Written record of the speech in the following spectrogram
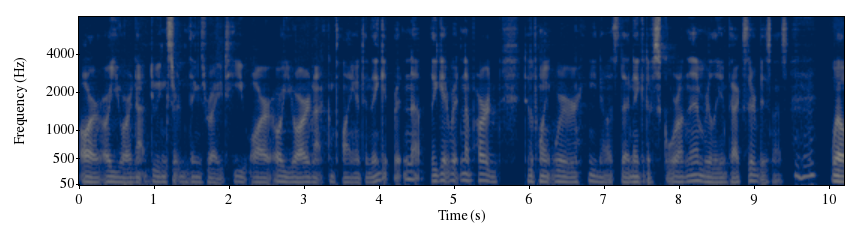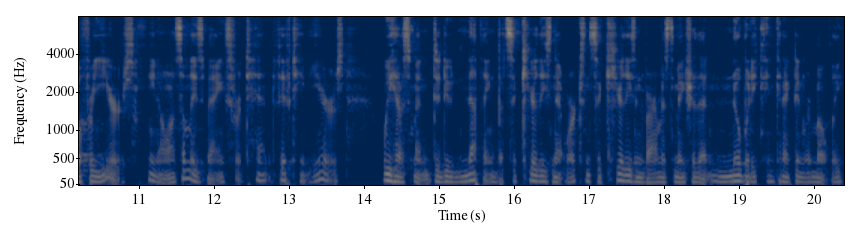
are or you are not doing certain things right. You are or you are not compliant," and they get written up. They get written up hard to the point where you know it's that negative score on them really impacts their business. Well, for years, you know, on some of these banks for 10, 15 years, we have spent to do nothing but secure these networks and secure these environments to make sure that nobody can connect in remotely.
